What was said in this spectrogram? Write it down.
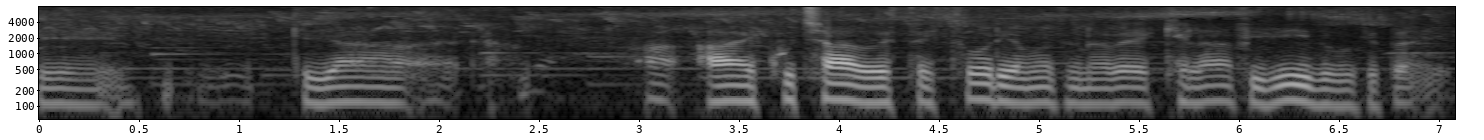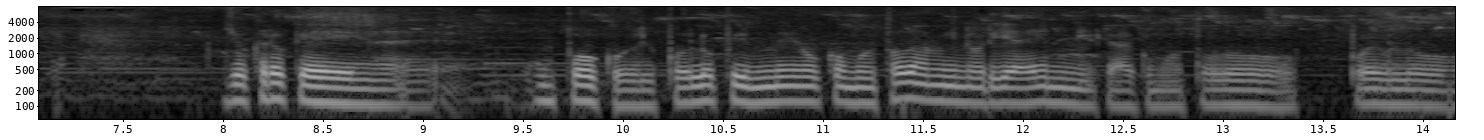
que, ya ha, ha, escuchado esta historia más de una vez, que la ha vivido, que yo creo que eh, un poco el pueblo pigmeo, como toda minoría étnica, como todo pueblo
